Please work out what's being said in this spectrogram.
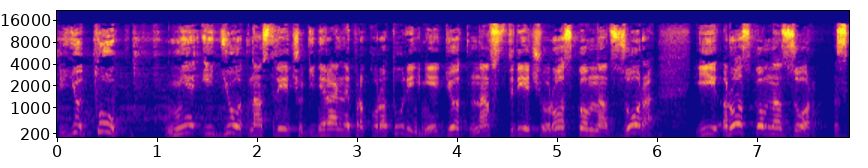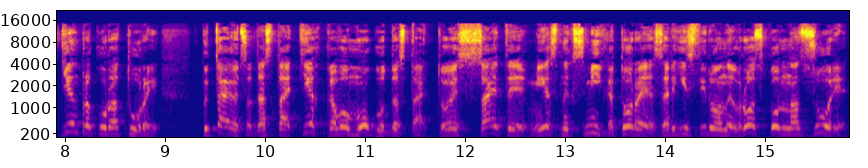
YouTube не идет навстречу Генеральной прокуратуре, не идет навстречу Роскомнадзора. И Роскомнадзор с Генпрокуратурой пытаются достать тех, кого могут достать. То есть сайты местных СМИ, которые зарегистрированы в Роскомнадзоре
